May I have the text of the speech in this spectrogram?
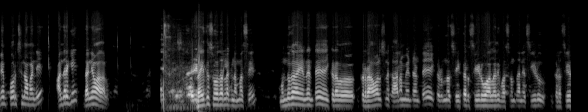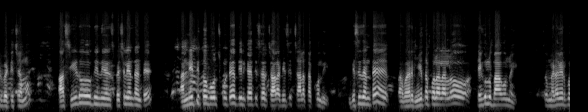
మేము కోరుచున్నామండి. అందరికీ ధన్యవాదాలు. రైతు సోదరులకు నమస్తే. ముందుగా ఏంటంటే ఇక్కడ ఇక్కడ రావాల్సిన కారణం ఏంటంటే ఇక్కడ ఉన్న శ్రీకర్ సీడ్ వాళ్ళది వసంత అనే సీడు ఇక్కడ సీడ్ పెట్టించాము. ఆ సీడు దీని స్పెషల్ ఏంటంటే అన్నిటితో పోల్చుకుంటే దీనికైతే సార్ చాలా డిసీజ్ చాలా తక్కువ ఉంది. డిసీజ్ అంటే వారి మిగతా పొలాలలో తెగులు బాగున్నాయి. మెడవిరుపు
